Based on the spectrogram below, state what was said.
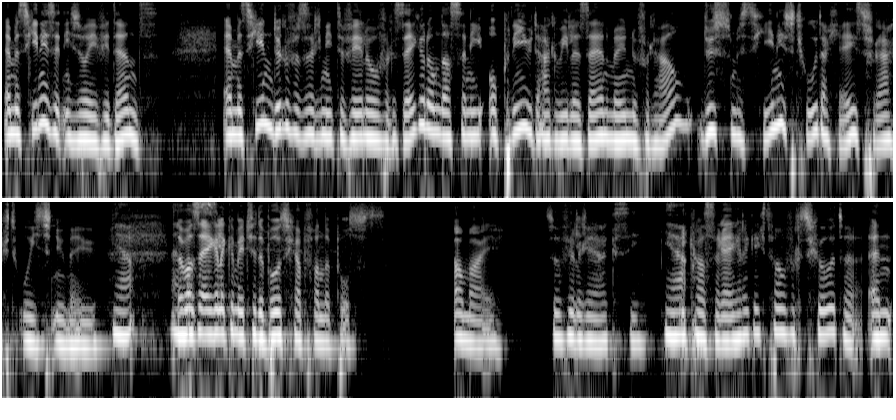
En misschien is het niet zo evident. En misschien durven ze er niet te veel over zeggen, omdat ze niet opnieuw daar willen zijn met hun verhaal. Dus misschien is het goed dat jij eens vraagt, hoe is het nu met u? Ja. Dat was eigenlijk een beetje de boodschap van de post. Amai, zoveel reactie. Ja. Ik was er eigenlijk echt van verschoten. En,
